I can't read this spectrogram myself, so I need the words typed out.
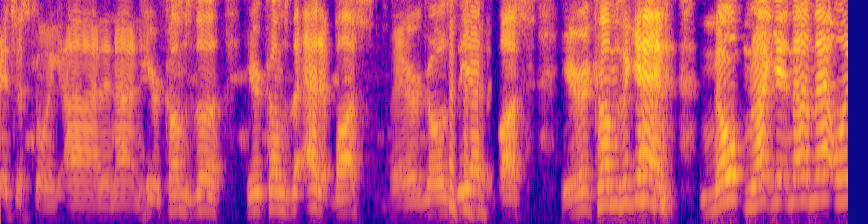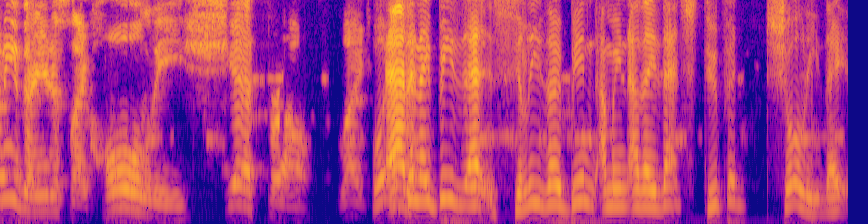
it's just going on and on. Here comes the here comes the edit bus. There goes the edit bus. Here it comes again. Nope, not getting on that one either. You're just like, holy shit, bro. Like, well, can they be that silly though, Ben? I mean, are they that stupid? Surely they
